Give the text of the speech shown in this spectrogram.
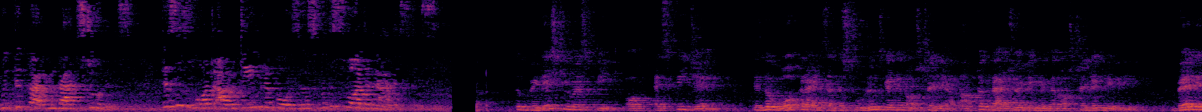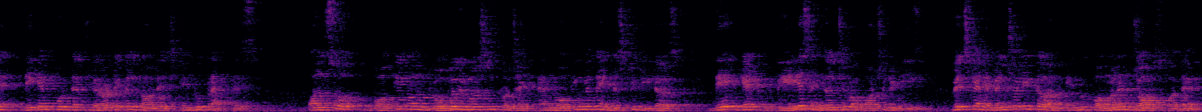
with the current batch students. This is what our team proposes for the SWOT analysis. The biggest USP of SP Jain is the work rights that the students get in Australia after graduating with an Australian degree, wherein they can put their theoretical knowledge into practice. Also, working on global immersion project and working with the industry leaders, they get various internship opportunities which can eventually turn into permanent jobs for them.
